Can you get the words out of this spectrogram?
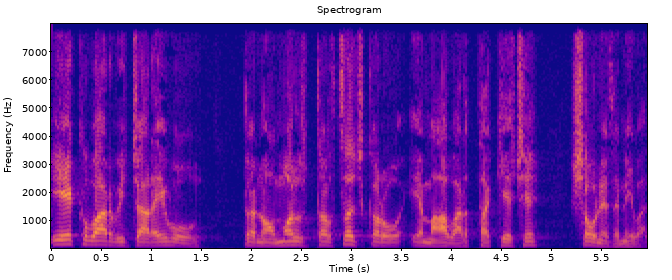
એકવાર વિચાર આવ્યો તો એનો અમલ તરત જ કરો એમાં આ વાર્તા કહે છે. સૌને ધન્યવાદ.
